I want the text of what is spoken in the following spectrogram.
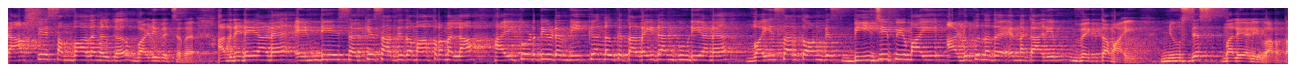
രാഷ്ട്രീയ സംവാദങ്ങൾക്ക് വഴിവെച്ചത്. അതിനിടെയാണ് എൻ ഡി എ സഖ്യസാധ്യത മാത്രമല്ല ഹൈക്കോടതിയുടെ നീക്കങ്ങൾക്ക് തടയിടാൻ കൂടിയാണ് Y S R Congress B J പിയുമായി അടുക്കുന്നത് എന്ന കാര്യം വ്യക്തമായി. ന്യൂസ് ഡെസ്ക് മലയാളി വാർത്ത.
